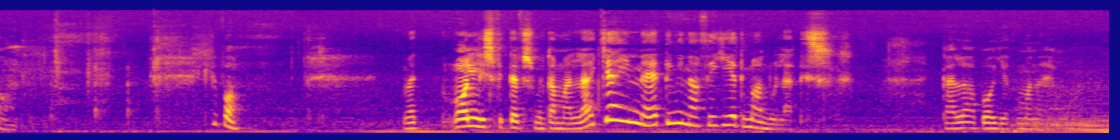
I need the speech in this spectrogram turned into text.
Λοιπόν, λοιπόν με, μόλις φυτέψουμε τα μαλάκια είναι έτοιμη να φύγει για τη μανούλα της. Καλό απόγευμα να έχουμε.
